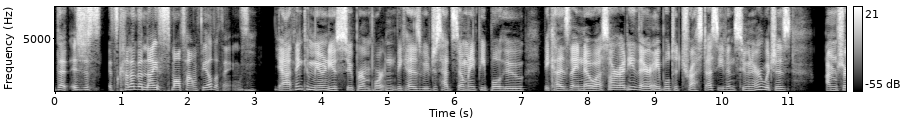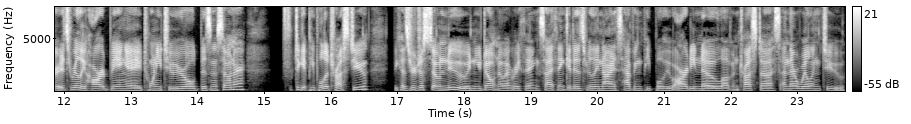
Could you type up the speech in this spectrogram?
that is just it's kind of the nice small town feel to things. Yeah, I think community is super important because we've just had so many people who, because they know us already, they're able to trust us even sooner, which is, I'm sure it's really hard being a 22 year old business owner to get people to trust you because you're just so new and you don't know everything. So I think it is really nice having people who already know, love, and trust us and they're willing to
